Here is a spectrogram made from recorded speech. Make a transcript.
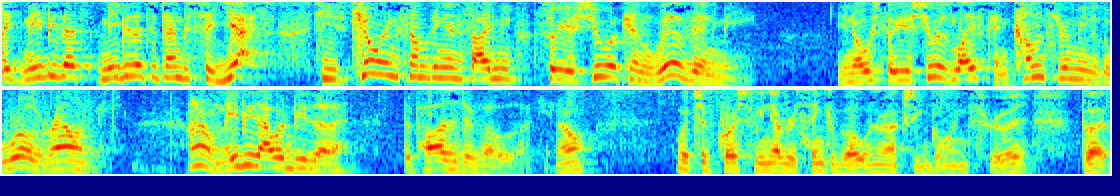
Like maybe that's maybe that's a time to say, yes, he's killing something inside me so Yeshua can live in me. You know, so Yeshua's life can come through me to the world around me. I don't know, maybe that would be the, the positive outlook, you know? Which of course we never think about when we're actually going through it. But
